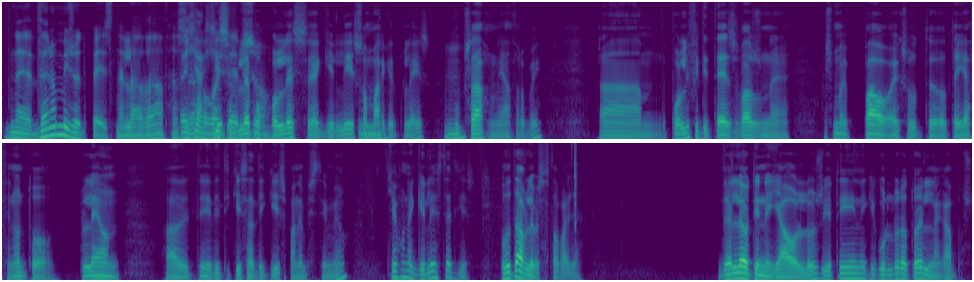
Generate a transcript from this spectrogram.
ναι, δεν νομίζω ότι παίζει στην Ελλάδα. Θα σε Έχει αρχίσει, απογοητεύσω. βλέπω πολλές αγγελίες στο Μμμ. marketplace Μμ. που ψάχνουν οι άνθρωποι. Α, πολλοί φοιτητές βάζουν, ας πούμε, πάω έξω από το ΤΕΙ Αθηνών, το πλέον α, τη Δυτικής Αττικής Πανεπιστήμιο και έχουν αγγελίες τέτοιες. Που δεν τα βλέπεις αυτά παλιά. Δεν λέω ότι είναι για όλους, γιατί είναι και η κουλτούρα του Έλληνα κάπως.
